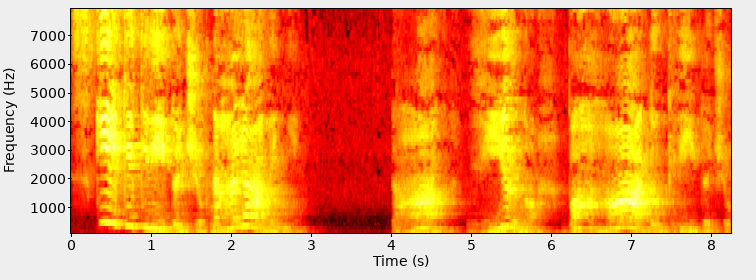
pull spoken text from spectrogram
скільки квіточок на галявині? Так, вірно, багато квіточок.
